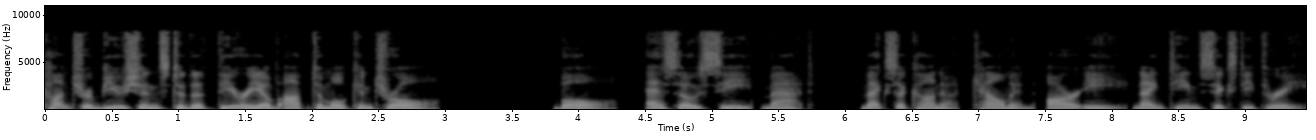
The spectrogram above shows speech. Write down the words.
Contributions to the Theory of Optimal Control Bol SOC Matt Mexicana Kalman R E 1963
